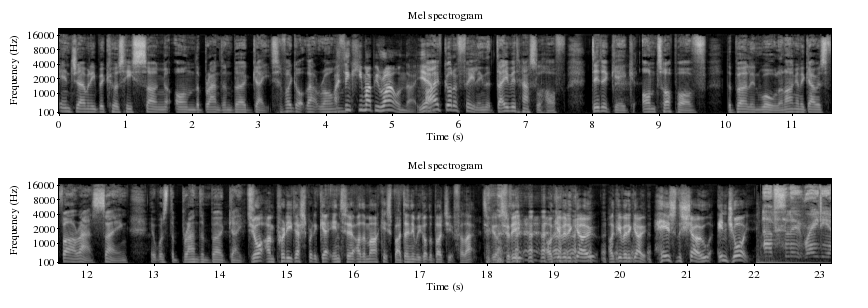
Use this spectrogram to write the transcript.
in Germany because he sung on the Brandenburg Gate? Have I got that wrong? I think you might be right on that. Yeah. I've got a feeling that David Hasselhoff did a gig on top of the Berlin Wall, and I'm going to go as far as saying it was the Brandenburg Gate. Do you know what? I'm pretty desperate to get into other markets, but I don't think we've got the budget for that, to be honest with you. I'll give it a go. I'll give it a go. Here's the show. Enjoy. Absolute Radio.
